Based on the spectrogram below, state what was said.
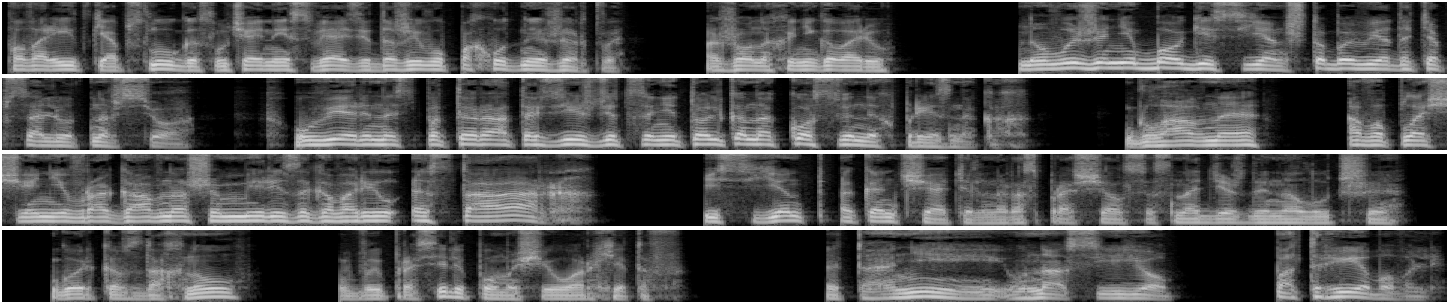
Фаворитки, обслуга, случайные связи, даже его походные жертвы. О женах и не говорю. Но вы же не боги, Сьен, чтобы ведать абсолютно все. Уверенность Патерата зиждется не только на косвенных признаках. Главное, о воплощении врага в нашем мире заговорил Эстаарх. И Сьент окончательно распрощался с надеждой на лучшее. Горько вздохнул. Вы просили помощи у архетов? Это они у нас ее потребовали.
